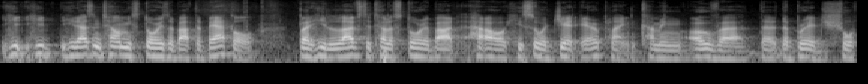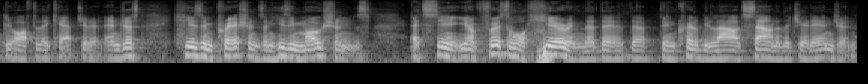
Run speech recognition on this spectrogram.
He, he, he doesn't tell me stories about the battle, but he loves to tell a story about how he saw a jet airplane coming over the, the bridge shortly after they captured it, and just his impressions and his emotions at seeing, you know, first of all, hearing the, the, the, the incredibly loud sound of the jet engine,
